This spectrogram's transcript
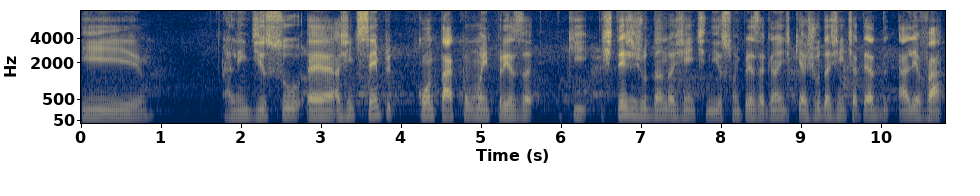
e além disso é, a gente sempre contar com uma empresa que esteja ajudando a gente nisso, uma empresa grande que ajuda a gente até a levar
